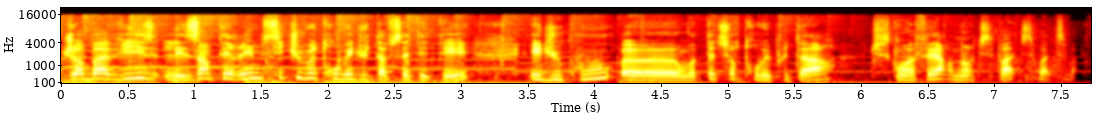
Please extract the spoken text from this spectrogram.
Job Avise, les intérims, si tu veux trouver du taf cet été. Et du coup, euh, on va peut-être se retrouver plus tard. Tu sais ce qu'on va faire? Non, tu sais pas, tu sais pas, tu sais pas.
